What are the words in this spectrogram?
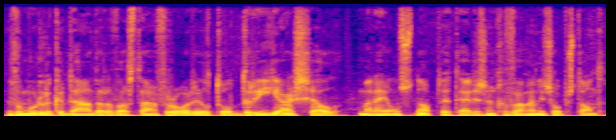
De vermoedelijke dader was daar veroordeeld tot drie jaar cel... maar hij ontsnapte tijdens een gevangenisopstand.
